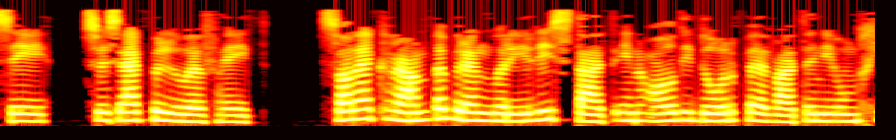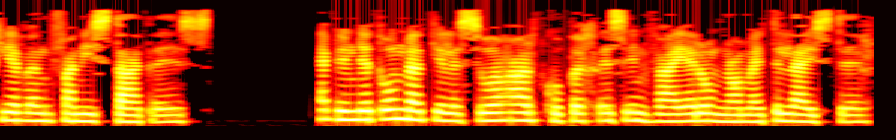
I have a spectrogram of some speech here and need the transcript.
sê, soos ek beloof het, sal ek rampe bring oor hierdie stad en al die dorpen wat in die omgeving van die stad is. Ik doen dit omdat jullie zo so hardkoppig is en weier om naar mij te luisteren.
